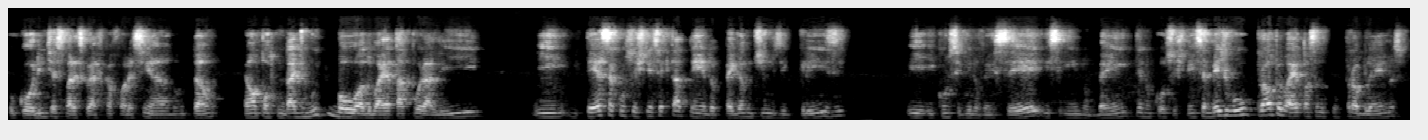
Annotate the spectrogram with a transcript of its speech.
o Corinthians parece que vai ficar fora esse ano. Então, é uma oportunidade muito boa do Bahia estar por ali e ter essa consistência que está tendo, pegando times em crise e, e, conseguindo vencer, e indo bem, tendo consistência, mesmo o próprio Bahia passando por problemas,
